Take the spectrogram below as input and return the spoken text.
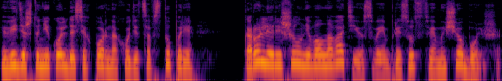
Видя, что Николь до сих пор находится в ступоре, король решил не волновать ее своим присутствием еще больше.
